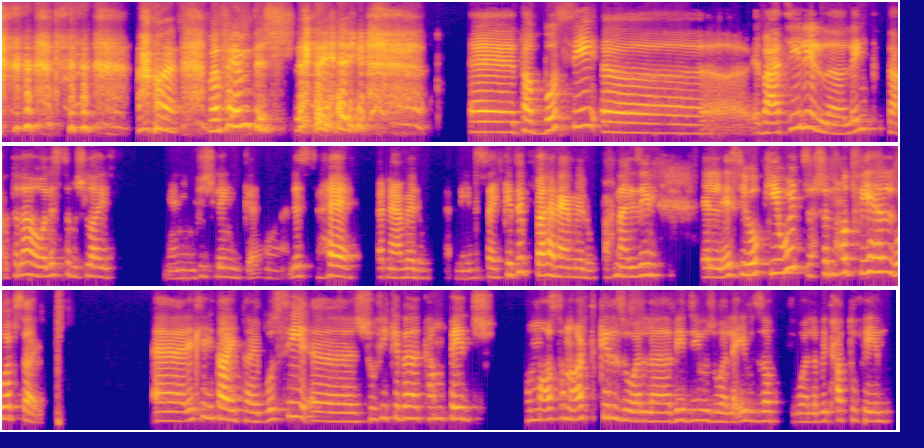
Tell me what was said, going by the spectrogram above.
ما فهمتش. يعني آه طب بصي آه ابعتي لي ال link بتاع قلت لها هو لسه مش live يعني مفيش link هو لسه ها هنعمله. يعني لسه هيتكتب فهنعمله. فاحنا عايزين ال SEO keywords عشان نحط فيها ال website آه، قالت لي طيب طيب بصي شوفي كده كام page هم أصلا articles ولا videos ولا إيه بالظبط؟ ولا بيتحطوا فين؟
